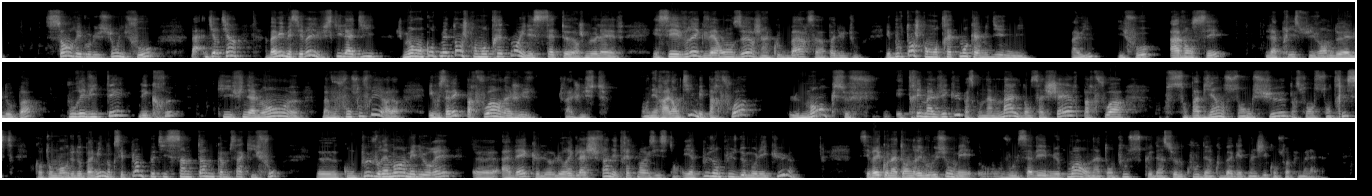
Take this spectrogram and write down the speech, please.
Sans révolution, il faut bah, dire tiens, bah oui, mais c'est vrai, ce qu'il a dit, je me rends compte maintenant, je prends mon traitement, il est 7 heures, je me lève. Et c'est vrai que vers 11 heures, j'ai un coup de barre, ça ne va pas du tout. Et pourtant, je prends mon traitement qu'à midi et demi. Bah oui, il faut avancer la prise suivante de L-Dopa pour éviter les creux qui finalement euh, bah, vous font souffrir. Alors, et vous savez que parfois, on a juste, enfin juste, on est ralenti, mais parfois, le manque est très mal vécu parce qu'on a mal dans sa chair. Parfois, on se sent pas bien, on se sent anxieux, parfois on se sent triste quand on manque de dopamine. Donc, c'est plein de petits symptômes comme ça qui font euh, qu'on peut vraiment améliorer euh, avec le, réglage fin des traitements existants. Et il y a de plus en plus de molécules. C'est vrai qu'on attend une révolution, mais vous le savez mieux que moi, on attend tous que d'un seul coup, d'un coup de baguette magique, on soit plus malade.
